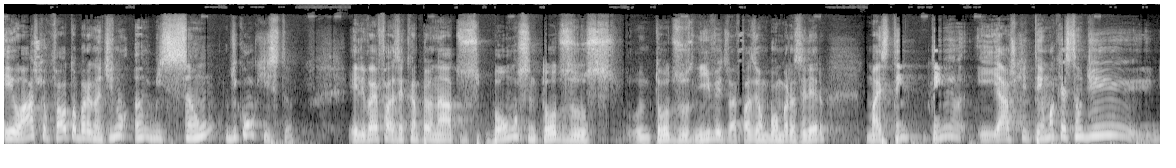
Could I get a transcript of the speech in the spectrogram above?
eu acho que falta ao Bragantino ambição de conquista. Ele vai fazer campeonatos bons em todos os, em todos os níveis, vai fazer um bom brasileiro, mas tem, tem e acho que tem uma questão de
